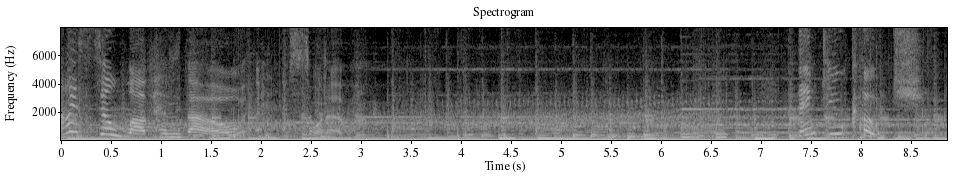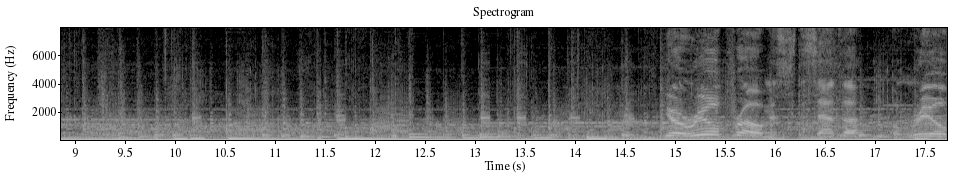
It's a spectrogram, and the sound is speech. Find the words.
I still love him, though. Sort of. Thank you, Coach. You're a real pro, Mrs. DeSanta. A real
